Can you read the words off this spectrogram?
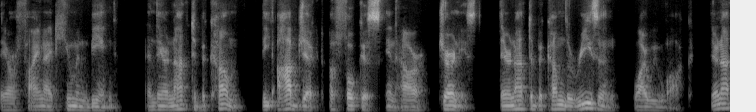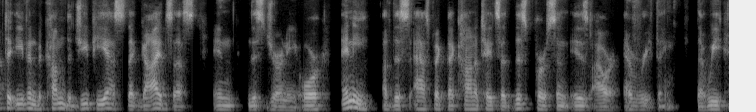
They are a finite human being and they are not to become the object of focus in our journeys. They're not to become the reason why we walk. They're not to even become the GPS that guides us in this journey or any of this aspect that connotates that this person is our everything, that we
